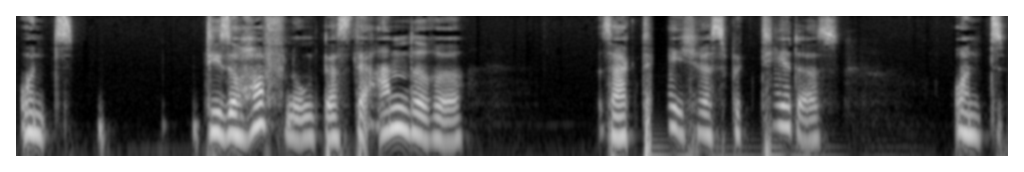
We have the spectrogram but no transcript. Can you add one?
Und diese Hoffnung, dass der andere sagt, hey, ich respektiere das und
